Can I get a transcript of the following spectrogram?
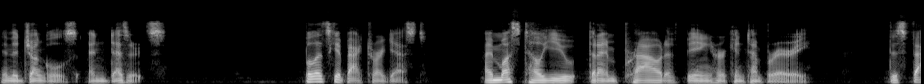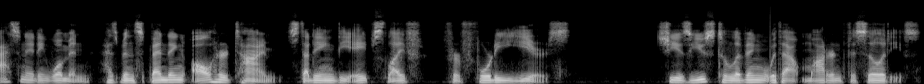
in the jungles and deserts. But let's get back to our guest. I must tell you that I am proud of being her contemporary. This fascinating woman has been spending all her time studying the ape's life for 40 years. She is used to living without modern facilities.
